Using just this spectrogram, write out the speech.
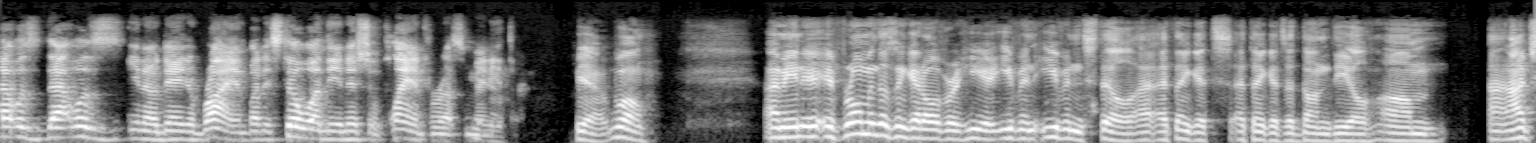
That was that was you know Daniel Bryan, but it still wasn't the initial plan for WrestleMania 30. yeah. Well, I mean, if Roman doesn't get over here, even even still, I, I think it's I think it's a done deal. Um, I've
